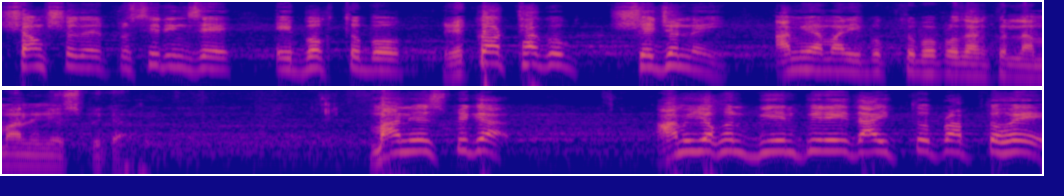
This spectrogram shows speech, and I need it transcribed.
সংসদের প্রসিডিংসে এই বক্তব্য রেকর্ড থাকুক, সেজন্যই আমি আমার এই বক্তব্য প্রদান করলাম মাননীয় স্পিকার। মাননীয় স্পিকার, আমি যখন বিএনপির এই দায়িত্ব প্রাপ্ত হয়ে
